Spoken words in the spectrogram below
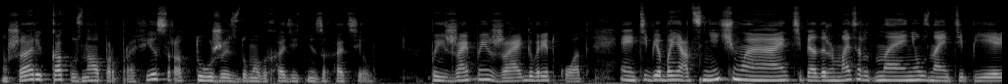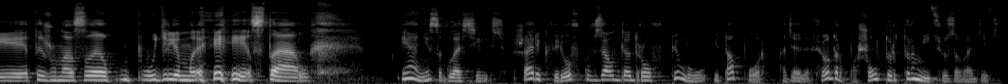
Но Шарик, как узнал про профессора, тоже из дома выходить не захотел. «Поезжай, поезжай», — говорит кот. «Э, «Тебе бояться нечего, тебя даже мать родная не узнает теперь. Ты же у нас э, пуделем стал». И они согласились. Шарик веревку взял для дров, пилу и топор, а дядя Федор пошел тыртырмитю заводить.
